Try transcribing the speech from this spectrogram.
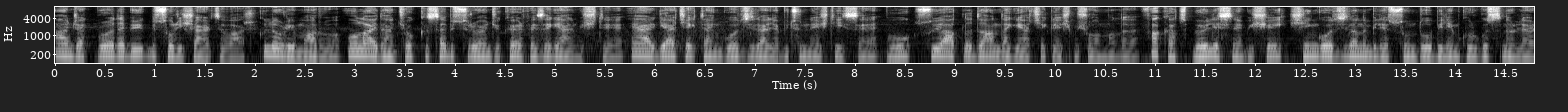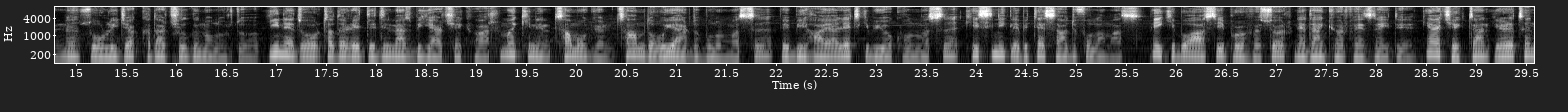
Ancak burada büyük bir soru işareti var. Glory Maru olaydan çok kısa bir süre önce körfeze gelmişti. Eğer gerçekten Godzilla ile bütünleştiyse bu suya atladığı anda gerçekleşmiş olmalı. Fakat böylesine bir şey Shin Godzilla'nın bile sunduğu bilim kurgu sınırlarını zorlayacak kadar çılgın olurdu. Yine de ortada reddedilmez bir gerçek var. Maki'nin tam o gün tam da o yerde bulunması ve bir hayalet gibi yok olması kesinlikle bir tesadüf olamaz. Peki bu asi profesör neden körfezdeydi? Gerçekten yaratığın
